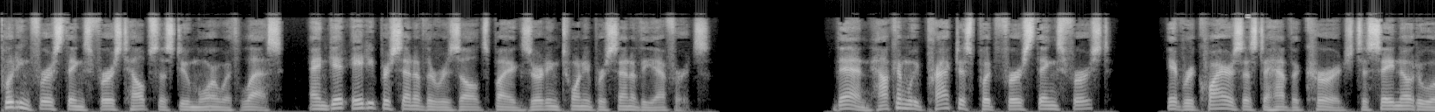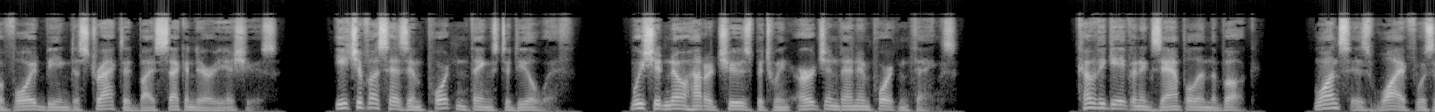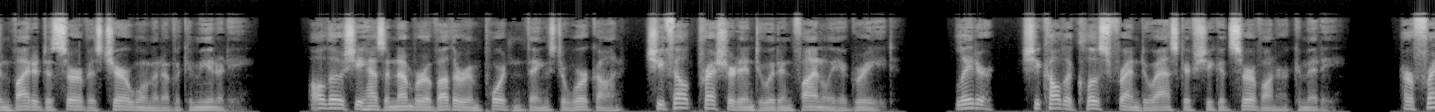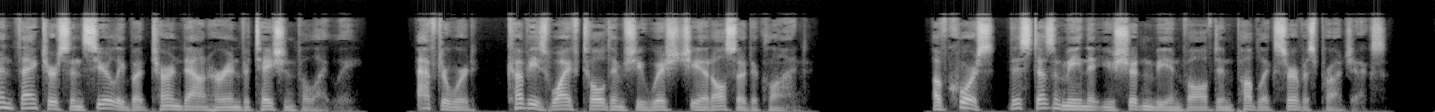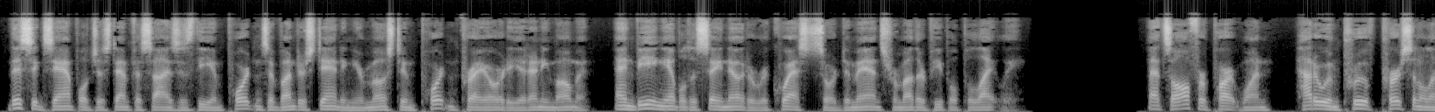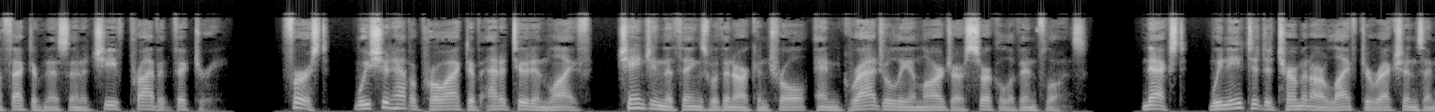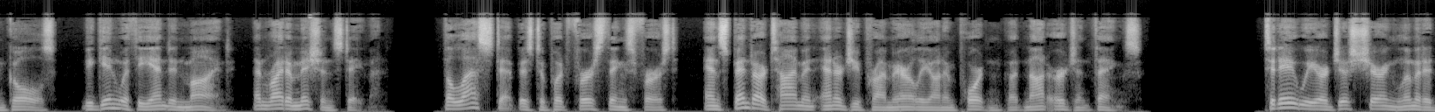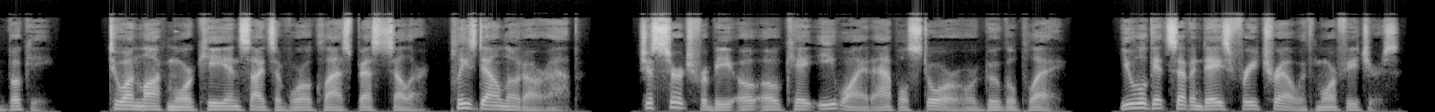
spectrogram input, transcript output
Putting first things first helps us do more with less, and get 80% of the results by exerting 20% of the efforts. Then, how can we practice put first things first? It requires us to have the courage to say no to avoid being distracted by secondary issues. Each of us has important things to deal with. We should know how to choose between urgent and important things. Covey gave an example in the book. Once his wife was invited to serve as chairwoman of a community. Although she has a number of other important things to work on, she felt pressured into it and finally agreed. Later, she called a close friend to ask if she could serve on her committee. Her friend thanked her sincerely but turned down her invitation politely. Afterward, Covey's wife told him she wished she had also declined. Of course, this doesn't mean that you shouldn't be involved in public service projects. This example just emphasizes the importance of understanding your most important priority at any moment, and being able to say no to requests or demands from other people politely. That's all for part 1 How to Improve Personal Effectiveness and Achieve Private Victory. First, we should have a proactive attitude in life, changing the things within our control, and gradually enlarge our circle of influence. Next, we need to determine our life directions and goals, begin with the end in mind, and write a mission statement. The last step is to put first things first, and spend our time and energy primarily on important but not urgent things. Today we are just sharing limited Bookey. To unlock more key insights of world class bestseller, please download our app. Just search for BOOKEY at Apple Store or Google Play. You will get 7 days free trial with more features.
